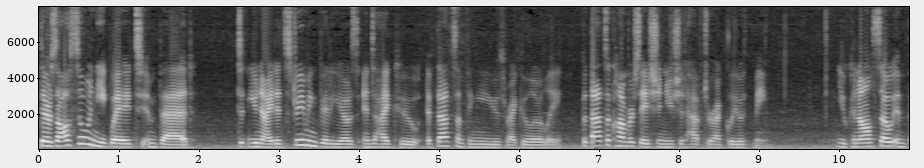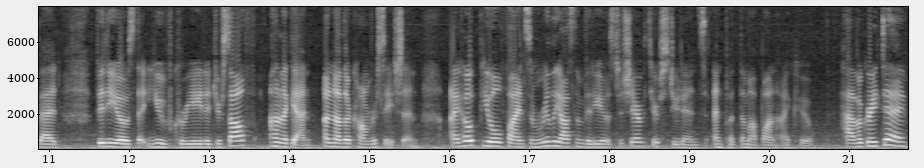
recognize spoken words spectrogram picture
There's also a neat way to embed United streaming videos into Haiku if that's something you use regularly, but that's a conversation you should have directly with me. You can also embed videos that you've created yourself, and again, another conversation. I hope you'll find some really awesome videos to share with your students and put them up on Haiku. Have a great day!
